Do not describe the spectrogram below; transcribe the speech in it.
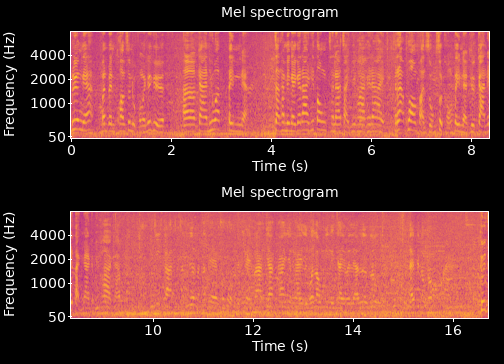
เรื่องเนี้ยมันเป็นความสนุกของมันก็คือเอ่อการที่ว่าตินเนี่ยจะทำยังไงก็ได้ที่ต้องชนะใจพี่ภาคให้ได้และความฝันสูงสุดของตินเนี่ยคือการได้แต่งงานกับพี่ภาคครับ วิธีการคัดเลือกนักแสดงเขาบอกเป็นไงบ้างยากง่ายยังไง หรือว่าเรามีในใจไว้แล้วเริ่มเริ่มถึงได้เป็นน้องๆออกมาคือจ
